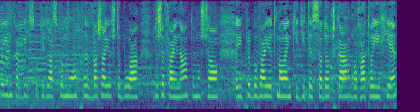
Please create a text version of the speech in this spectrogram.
Jak щороку choinka в Більську-Підлаському вважаю, що була дуже файна, тому що і прибувають маленькі діти з садочка, багато їх є,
